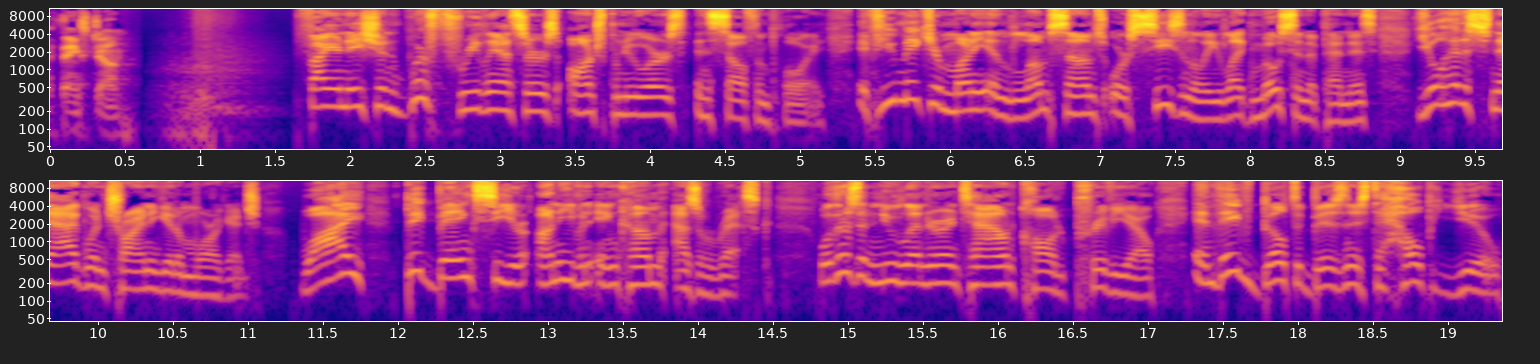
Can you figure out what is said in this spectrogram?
Thanks, John. Fire Nation, we're freelancers, entrepreneurs, and self-employed. If you make your money in lump sums or seasonally, like most independents, you'll hit a snag when trying to get a mortgage. Why? Big banks see your uneven income as a risk. Well, there's a new lender in town called Privlo, and they've built a business to help you.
